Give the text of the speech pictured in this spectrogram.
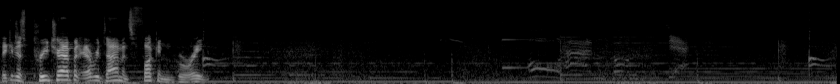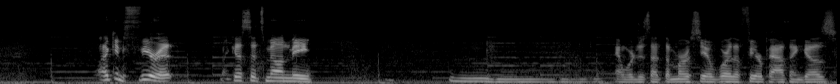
They can just pre-trap it every time. It's fucking great. I can fear it. I guess it's on me. Mm-hmm. And we're just at the mercy of where the fear pathing goes.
